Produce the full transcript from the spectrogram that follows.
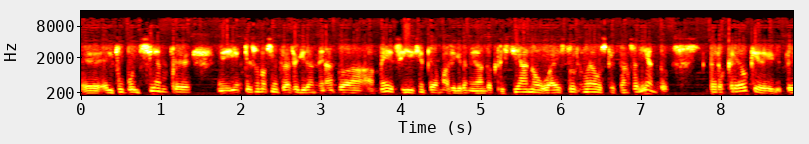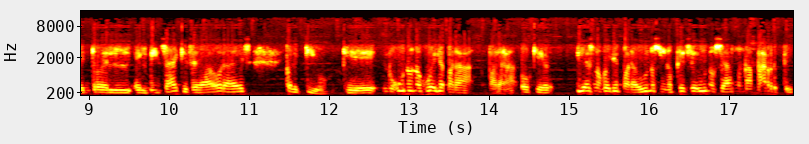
eh, el fútbol siempre, eh, y entonces uno siempre va a seguir admirando a, Messi, siempre vamos a seguir admirando a Cristiano o a estos nuevos que están saliendo. Pero creo que dentro del el mensaje que se da ahora es colectivo, que uno no juega para, para o que 10 no jueguen para uno, sino que ese uno sea una parte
